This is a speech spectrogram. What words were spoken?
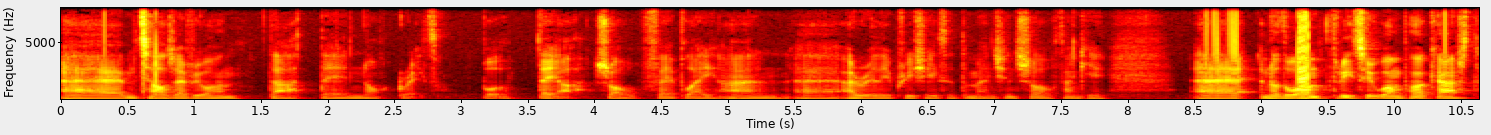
um, tells everyone that they're not great, but they are. So fair play, and uh, I really appreciated the mention. So thank you. Uh, another one, three two one podcast.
